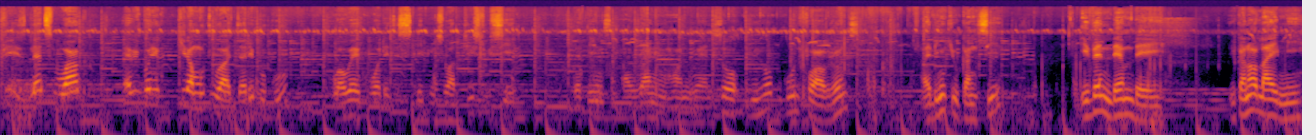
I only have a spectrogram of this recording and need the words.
Please let's work. Everybody kila mtu ajaribu ku awake what is sleeping so at least we see the things are running on well. So we hope good for our roads. I think you can see even them they you cannot lie me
